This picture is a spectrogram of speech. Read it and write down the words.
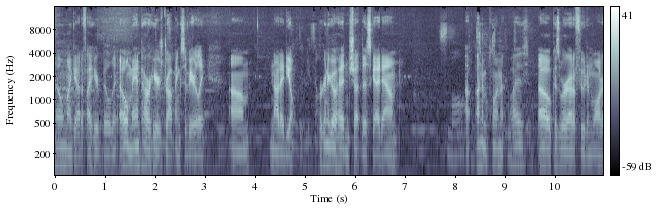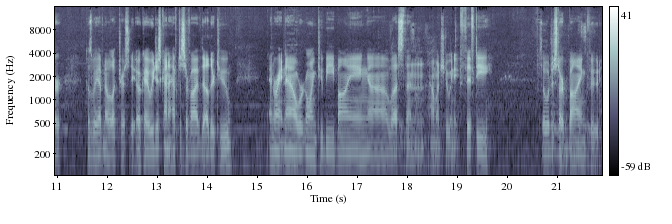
oh my god, if I hear building... Oh, manpower here is dropping severely. Um, not ideal. We're going to go ahead and shut this guy down. Uh, unemployment, why is... Oh, because we're out of food and water. Because we have no electricity. Okay, we just kind of have to survive the other two. And right now we're going to be buying uh, less than... How much do we need? 50 so we'll just start buying food.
